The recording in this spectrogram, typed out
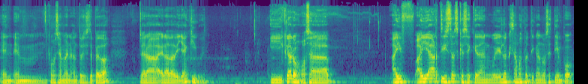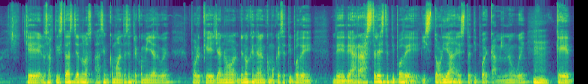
en, en- ¿Cómo se llama? En antros y este pedo. Era, era Daddy Yankee, güey. Y claro, o sea. Hay, hay artistas que se quedan, güey. Es lo que estábamos platicando hace tiempo. Que los artistas ya no los hacen como antes, entre comillas, güey. Porque ya no, ya no generan como que ese tipo de, de, de arrastre, este tipo de historia, este tipo de camino, güey. Que,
